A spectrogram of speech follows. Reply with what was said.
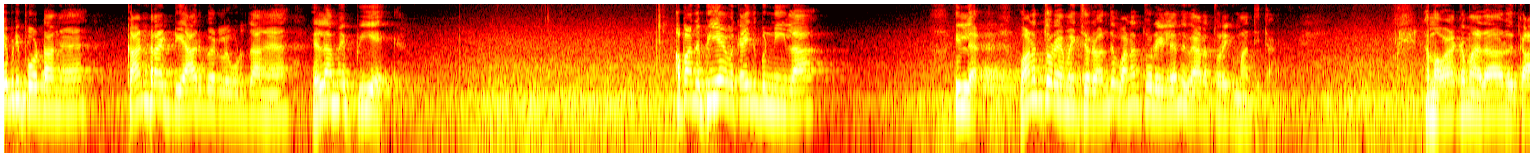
எப்படி போட்டாங்க? கான்ட்ராக்ட் யார் பேரில் கொடுத்தாங்க? எல்லாமே பிஏ அப்போ அந்த பிஏவை கைது பண்ணீங்களா? இல்லை. வனத்துறை அமைச்சர் வந்து வனத்துறையிலேருந்து வேறு துறைக்கு மாற்றிட்டாங்க நம்ம வழக்கமாக ஏதாவது கா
